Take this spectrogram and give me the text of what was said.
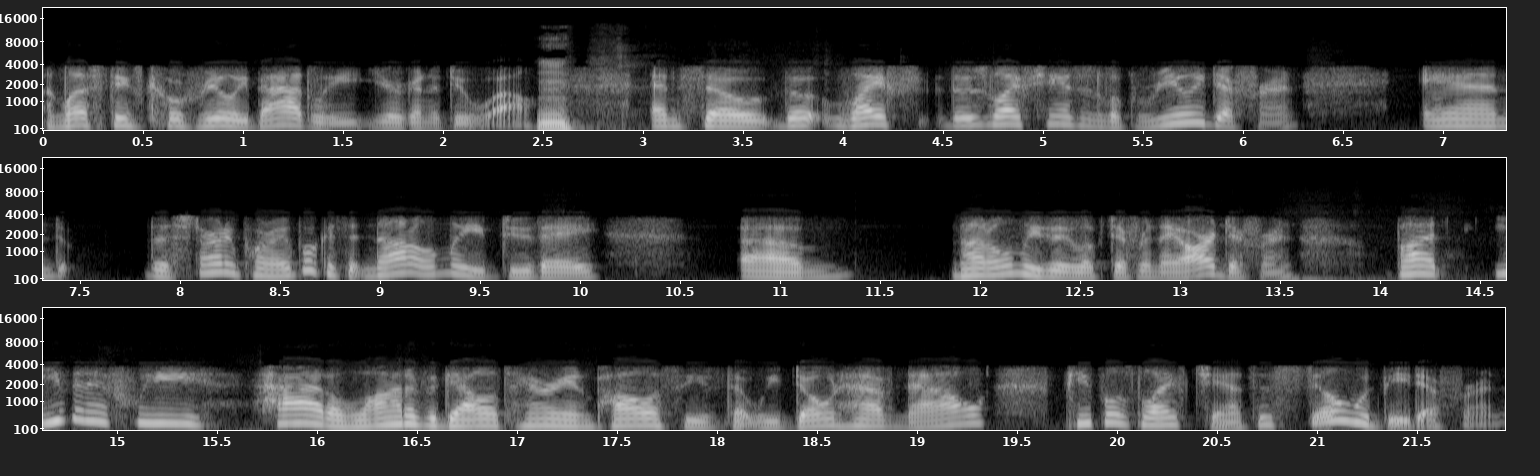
unless things go really badly, you're going to do well. Mm. And so the life those life chances look really different. And the starting point of my book is that not only do they um, not only do they look different, they are different, but even if we had a lot of egalitarian policies that we don't have now, people's life chances still would be different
